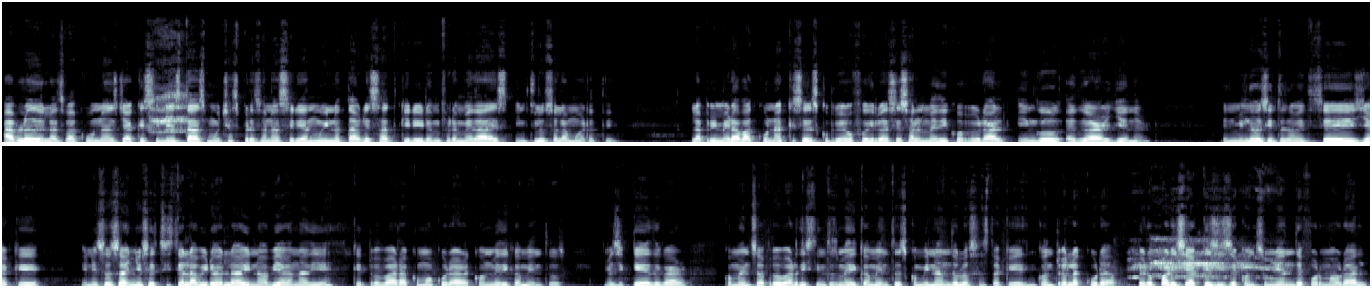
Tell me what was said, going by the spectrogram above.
Hablo de las vacunas, ya que sin estas muchas personas serían muy notables a adquirir enfermedades, incluso la muerte. La primera vacuna que se descubrió fue gracias al médico rural Ingo Edgar Jenner en 1996, ya que en esos años existía la viruela y no había nadie que probara cómo curar con medicamentos. Así que Edgar comenzó a probar distintos medicamentos combinándolos hasta que encontró la cura, pero parecía que si se consumían de forma oral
